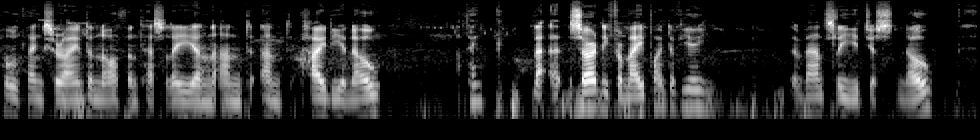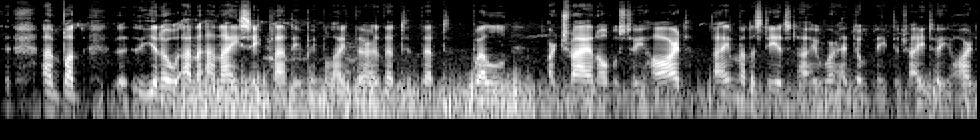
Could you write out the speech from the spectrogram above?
whole thing surrounding authenticity and, and, and how do you know, I think that uh, certainly from my point of view, eventually you just know. um, but uh, you know, and, and I see plenty of people out there that that will are trying almost too hard. I'm at a stage now where I don't need to try too hard.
